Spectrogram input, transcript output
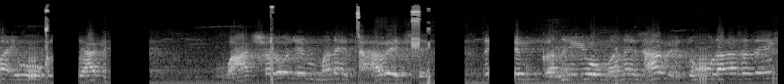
એવો વાછડો જેમ મને ધાવે છે, તેમ કનૈયો મને ધાવે, તો હું લાલા સાથે એક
